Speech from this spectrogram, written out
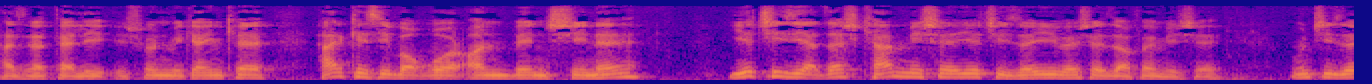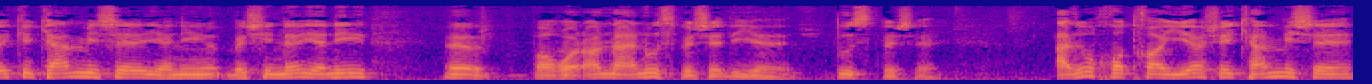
حضرت علی ایشون میگن که هر کسی با قرآن بنشینه یه چیزی ازش کم میشه یه چیزایی بهش اضافه میشه. اون چیزایی که کم میشه یعنی بشینه یعنی با قرآن معنوس بشه دیگه دوست بشه. از اون خودخواهیاش کم میشه.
